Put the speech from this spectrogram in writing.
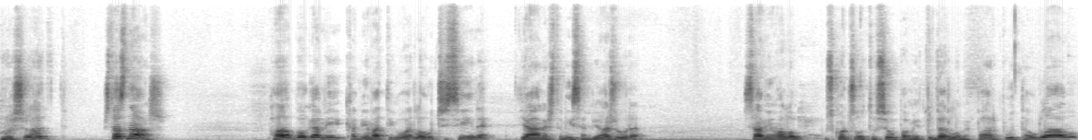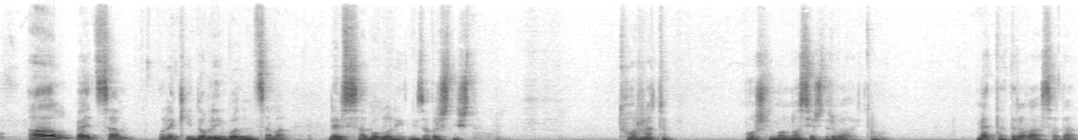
Moraš raditi. Šta znaš? Pa, Boga mi, kad mi je mati govorila, uči sine, ja nešto nisam bio ažuran. Sad mi je malo uskočilo to sve u pamet, udarilo me par puta u glavu, ali već sam u nekim dobrim godnicama, ne bi se sad moglo ni, ni završiti ništa. To, vrate, možeš li malo nosjeć drva i to? Metar drva sada,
